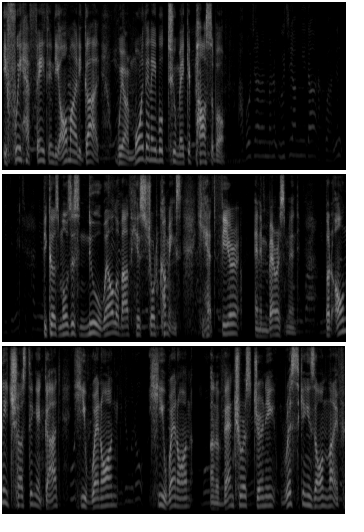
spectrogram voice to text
if we have faith in the Almighty God, we are more than able to make it possible. Because Moses knew well about his shortcomings, he had fear and embarrassment. But only trusting in God, he went on he went on an adventurous journey risking his own life.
